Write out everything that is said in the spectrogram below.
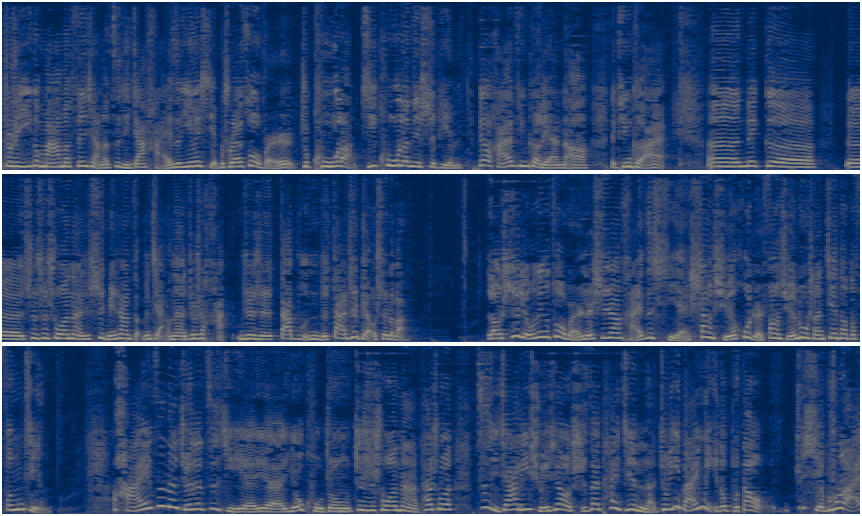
就是一个妈妈分享了自己家孩子因为写不出来作文就哭了，急哭了那视频，那个孩子挺可怜的啊，也挺可爱。呃，那个呃，就是说呢，视频上怎么讲呢？就是孩，就是大部大致表示了吧。老师留那个作文呢，是让孩子写上学或者放学路上见到的风景。孩子呢，觉得自己也有苦衷，就是说呢，他说自己家离学校实在太近了，就一百米都不到，就写不出来。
